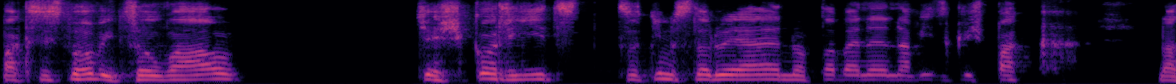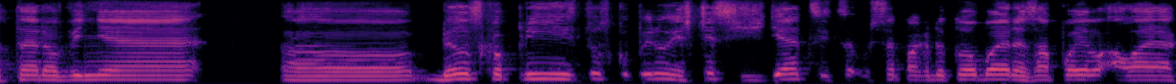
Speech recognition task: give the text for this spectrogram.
pak si z toho vycouval. Těžko říct, co tím sleduje, notabene navíc, když pak na té rovině uh, byl schopný tu skupinu ještě sjíždět, sice už se pak do toho boje nezapojil, ale,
